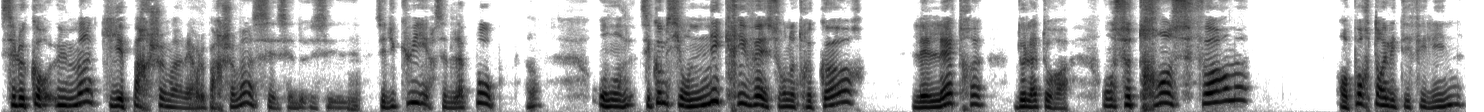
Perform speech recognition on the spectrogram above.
c'est le corps humain qui est parchemin. D'ailleurs, le parchemin, c'est du cuir, c'est de la peau. Hein. C'est comme si on écrivait sur notre corps les lettres de la Torah. On se transforme en portant les téphilines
